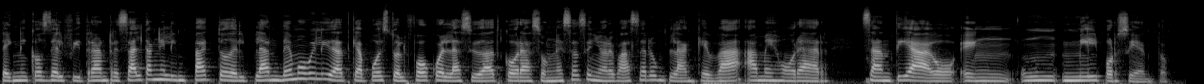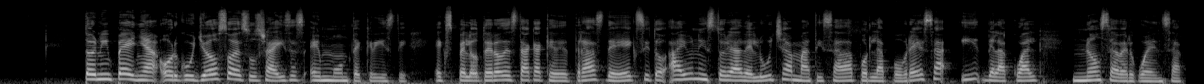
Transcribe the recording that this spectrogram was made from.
Técnicos del FITRAN resaltan el impacto del plan de movilidad que ha puesto el foco en la ciudad corazón. Esa, señores, va a ser un plan que va a mejorar Santiago en un mil por ciento. Tony Peña, orgulloso de sus raíces en Montecristi. Ex pelotero destaca que detrás de éxito hay una historia de lucha matizada por la pobreza y de la cual no se avergüenza.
